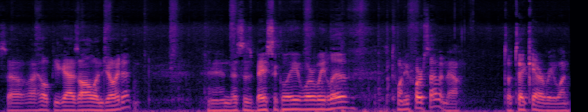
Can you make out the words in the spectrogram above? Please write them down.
So I hope you guys all enjoyed it. And this is basically where we live 24-7 now. So take care, everyone.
